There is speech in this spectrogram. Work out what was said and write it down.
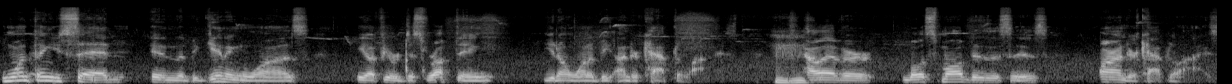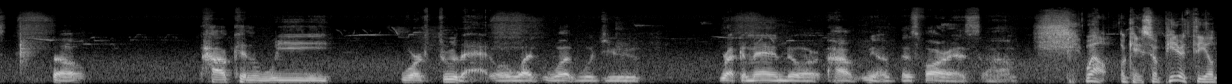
One thing you said in the beginning was, you know, if you're disrupting you don't want to be undercapitalized. Mm-hmm. However, most small businesses are undercapitalized. So, how can we work through that, or what what would you recommend, or how you know as far as? Um, well, okay. So Peter Thiel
